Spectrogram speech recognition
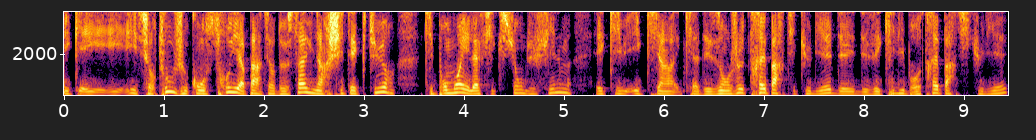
et, qui- et surtout, je construis à partir de ça une architecture qui, pour moi, est la fiction du film et qui, et qui, a, qui a des enjeux très particuliers, des, des équilibres très particuliers.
